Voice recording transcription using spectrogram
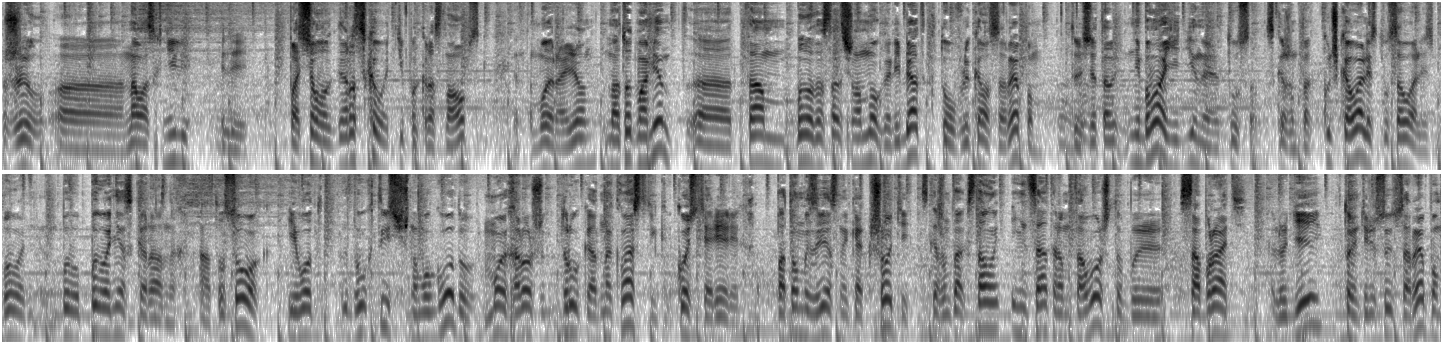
жил э, на Восхниле, или поселок городского типа Краснообск. Это мой район. На тот момент э, там было достаточно много ребят, кто увлекался рэпом. Mm-hmm. То есть это не была единая туса, скажем так. Кучковались, тусовались. Было, было, было несколько разных а, тусовок. И вот к 2000 году мой хороший друг и одноклассник Костя Рерих, потом известный как Шоти, скажем так, стал инициатором того, чтобы собрать людей, кто интересуется рэпом,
